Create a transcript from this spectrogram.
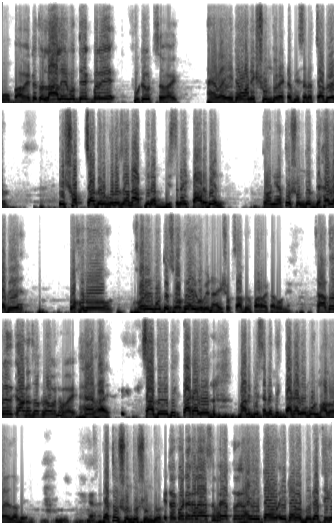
ও বাবা এটা তো লালের মধ্যে একবারে ফুটে উঠছে ভাই। হ্যাঁ ভাই এটা অনেক সুন্দর একটা বিছানার চাদর। এই সব চাদরগুলো যখন আপনারা বিছানায় পারবেন তখন এত সুন্দর দেখা যাবে কখনো ঘরের মধ্যে ঝগড়াই হবে না এসব চাদর পারার কারণে। চাদরের কারণে ঝগড়া হবে না ভাই। হ্যাঁ ভাই চাদরের দিক তাকালে মানে বিছানার দিক তাকালে মন ভালো হয়ে যাবে। এত সুন্দর সুন্দর। এটা কয়টা কালার আছে ভাই আপনার ভাই এটাও এটারও দুইটা থেকে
